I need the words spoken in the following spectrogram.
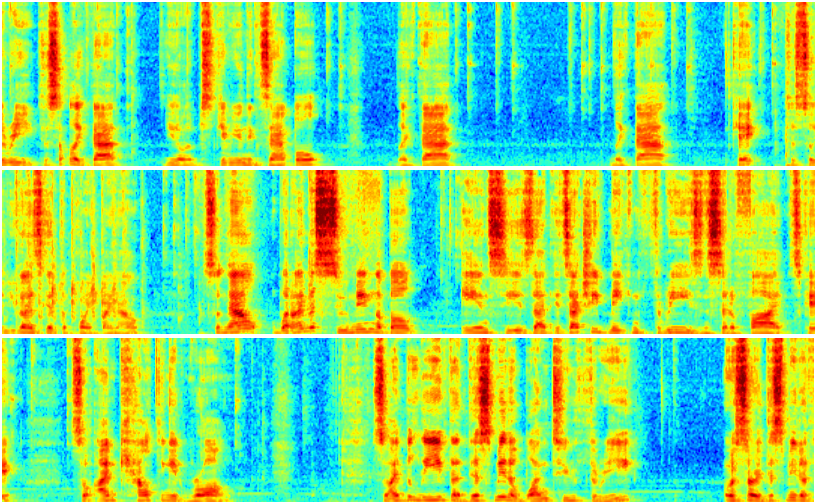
three, just something like that. You know, I'm just giving you an example, like that, like that. Okay, just so you guys get the point by now. So now, what I'm assuming about ANC is that it's actually making threes instead of fives. Okay, so I'm counting it wrong. So I believe that this made a one, two, three. or sorry, this made a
